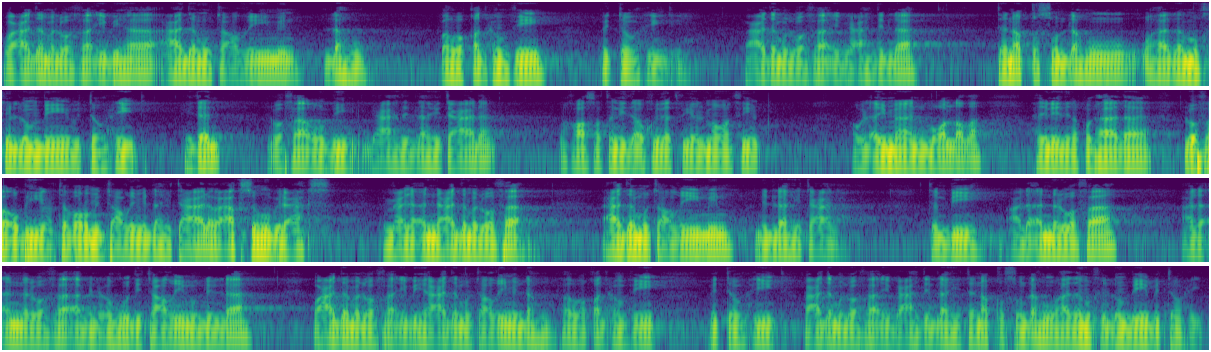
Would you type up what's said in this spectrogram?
وعدم الوفاء بها عدم تعظيم له فهو قدح فيه في التوحيد فعدم الوفاء بعهد الله تنقص له وهذا مخل به بالتوحيد. اذا الوفاء بعهد الله تعالى وخاصة إذا أخذت فيها المواثيق أو الأيمان المغلظة حينئذ نقول هذا الوفاء به يعتبر من تعظيم الله تعالى وعكسه بالعكس. بمعنى أن عدم الوفاء عدم تعظيم لله تعالى. تنبيه على أن الوفاء على أن الوفاء بالعهود تعظيم لله وعدم الوفاء بها عدم تعظيم له فهو قدح في في التوحيد. فعدم الوفاء بعهد الله تنقص له هذا مخل به بالتوحيد.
